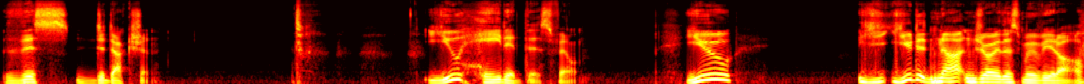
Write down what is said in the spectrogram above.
this deduction. you hated this film. You you did not enjoy this movie at all.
